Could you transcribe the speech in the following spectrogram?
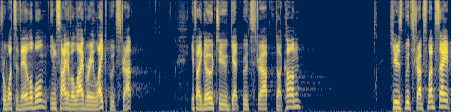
for what's available inside of a library like Bootstrap. If I go to getbootstrap.com, here's Bootstrap's website.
